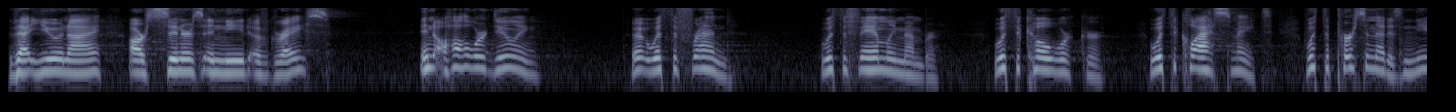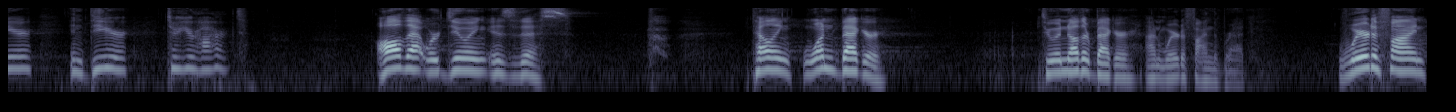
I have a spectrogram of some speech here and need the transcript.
that you and I are sinners in need of grace. And all we're doing uh, with the friend, with the family member, with the coworker, with the classmate, with the person that is near and dear to your heart. All that we're doing is this telling one beggar to another beggar on where to find the bread, where to find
